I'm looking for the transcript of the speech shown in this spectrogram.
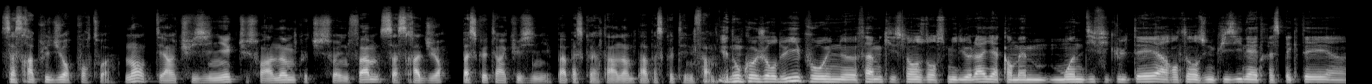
ça sera plus dur pour toi. Non, tu es un cuisinier, que tu sois un homme, que tu sois une femme, ça sera dur parce que tu es un cuisinier, pas parce que tu es un homme, pas parce que tu es une femme. Et donc aujourd'hui, pour une femme qui se lance dans ce milieu-là, il y a quand même moins de difficultés à rentrer dans une cuisine et à être respectée euh?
